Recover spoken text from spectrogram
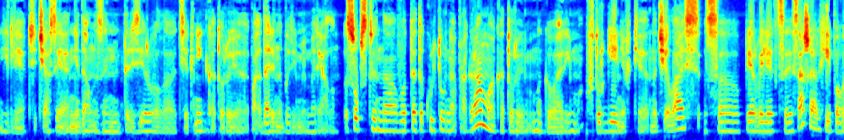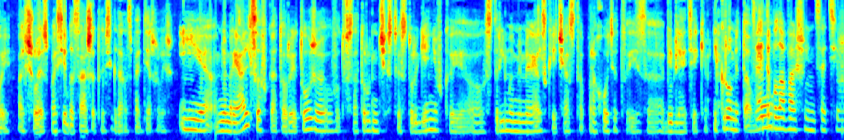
Или сейчас я недавно заинвентаризировала те книги, которые подарены были мемориалом. Собственно, вот эта культурная программа, о которой мы говорим в Тургеневке, началась с первой лекции Саши Архиповой. Большое спасибо, Саша, ты всегда нас поддерживаешь. И мемориал мемориальцев, которые тоже вот в сотрудничестве с Тургеневкой э, стримы мемориальские часто проходят из э, библиотеки. И кроме того... А это была ваша инициатива?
